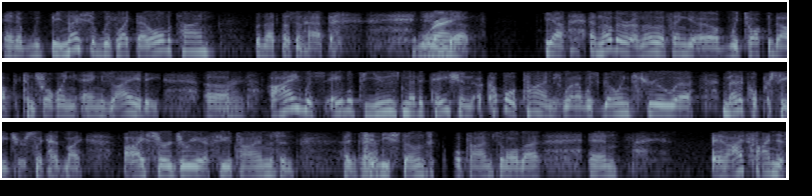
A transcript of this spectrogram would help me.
And it would be nice if it was like that all the time, but that doesn't happen. And, Right. Uh, yeah, another another thing uh, we talked about controlling anxiety. Uh, Right. I was able to use meditation a couple of times when I was going through uh, medical procedures. Like I had my eye surgery a few times and had Okay. kidney stones a couple of times and all that. And and I find this,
